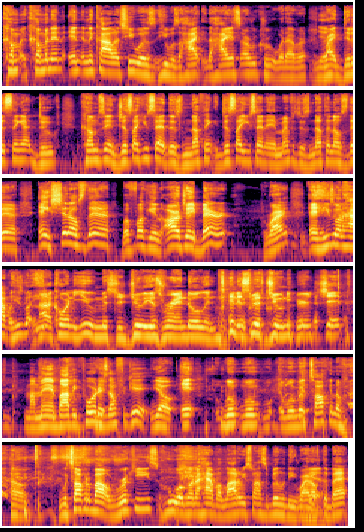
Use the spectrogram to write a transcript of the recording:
com- coming in, in in the college, he was he was a high the highest uh, recruit, whatever. Yeah. Right, did his thing at Duke. Comes in just like you said. There's nothing, just like you said in Memphis. There's nothing else there. Ain't shit else there but fucking RJ Barrett. Right, and he's gonna have. He's gonna Not according to you, Mr. Julius Randle and Dennis Smith Jr. and shit. My man Bobby Portis, don't forget. Yo, it when, when when we're talking about we're talking about rookies who are going to have a lot of responsibility right Yeah, off the bat.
